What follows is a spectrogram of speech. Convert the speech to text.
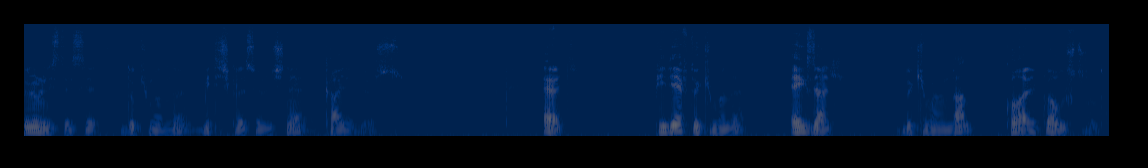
Ürün listesi dokümanını bitiş klasörünün içine kaydediyoruz. Evet. PDF dokümanı Excel dokümanından kolaylıkla oluşturuldu.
